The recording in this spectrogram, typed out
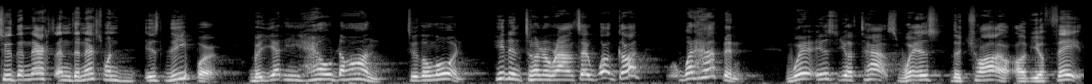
to the next and the next one is deeper. But yet he held on to the Lord. He didn't turn around and say, well, God, what happened? Where is your test? Where is the trial of your faith?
